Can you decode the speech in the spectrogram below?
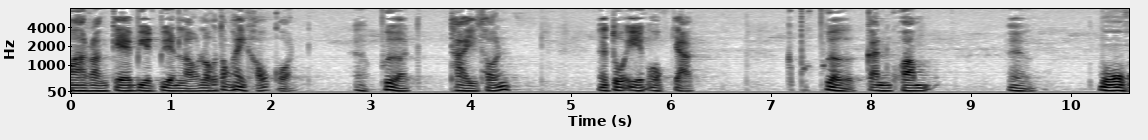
มารังแกเบียดเบียนเรา เราก็ต้องให้เขาก่อน เพื่อไถ่ถอนตัวเองออกจากเพื่อกันความโมโห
